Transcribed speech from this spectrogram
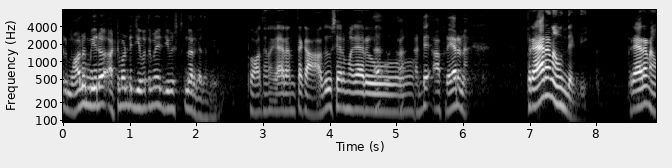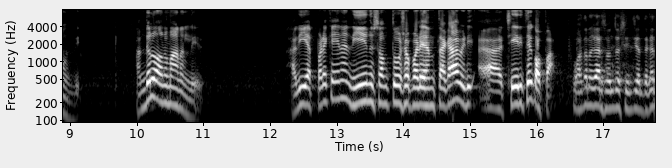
మరి మామూలు మీరు అటువంటి జీవితమే జీవిస్తున్నారు కదా మీరు. పోతన గారంత కాదు శర్మ గారు. అంటే ఆ ప్రేరణ. ప్రేరణ ఉందండి. ప్రేరణ ఉంది. అందులో అనుమానం లేదు. అది ఎప్పటికైనా నేను సంతోషపడేంతగా విడి చేరితే గొప్ప. పోతన గారు సంతోషించేంతగా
